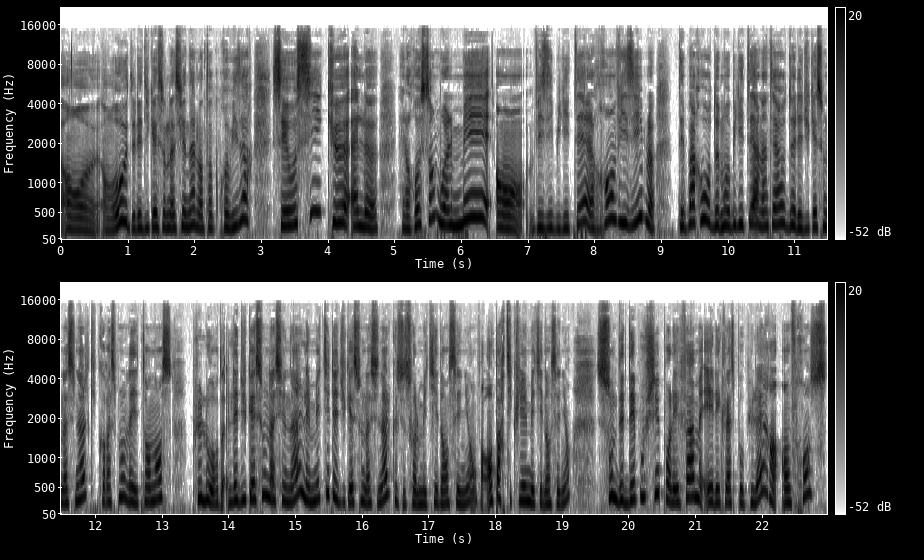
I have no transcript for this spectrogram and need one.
en, haut de l'éducation nationale en tant que proviseur, c'est aussi qu'elle elle ressemble ou elle met en visibilité, elle rend visible des parcours de mobilité à l'intérieur de l'éducation nationale qui correspondent à des tendances plus lourdes. L'éducation nationale, les métiers d'éducation nationale, que ce soit le métier d'enseignant, en particulier le métier d'enseignant, sont des débouchés pour les femmes et les classes populaires en France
